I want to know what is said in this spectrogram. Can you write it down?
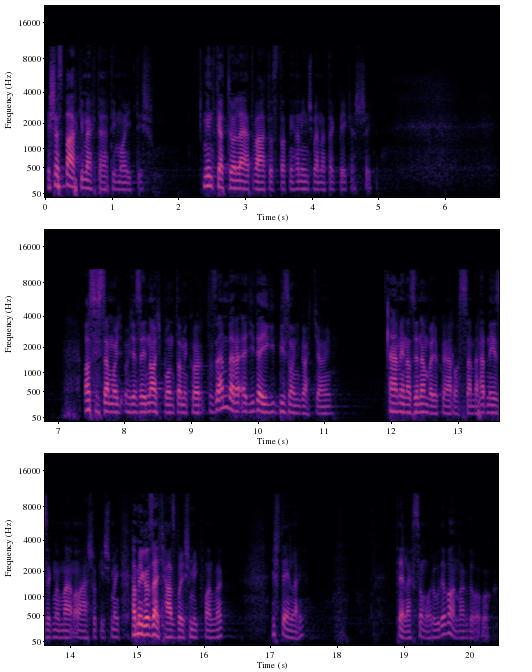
És ezt bárki megteheti ma itt is. Mindkettőn lehet változtatni, ha nincs bennetek békesség. Azt hiszem, hogy, hogy ez egy nagy pont, amikor az ember egy ideig bizonygatja, hogy ám én azért nem vagyok olyan rossz ember, hát nézzük meg már mások is, meg, hát még az egyházban is mik vannak. És tényleg, tényleg szomorú, de vannak dolgok.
